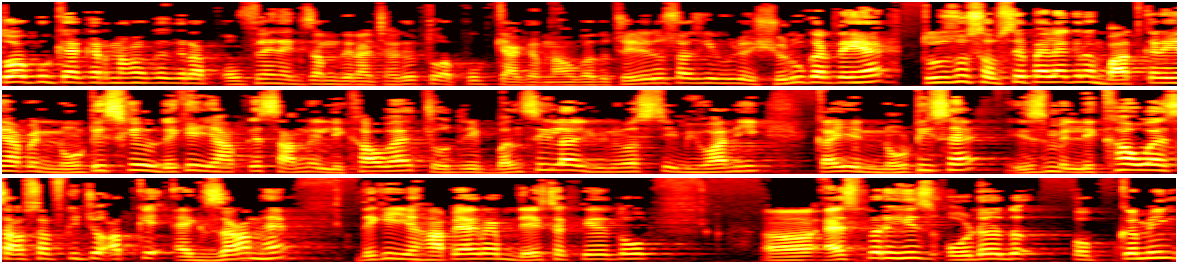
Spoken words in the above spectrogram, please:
तो आपको क्या करना होगा? अगर आप ऑफलाइन एग्ज़ाम देना चाहते हो तो आपको क्या करना होगा? तो चलिए दोस्तों की वीडियो शुरू करते हैं। तो दोस्तों, सबसे पहले अगर हम बात करें यहाँ पे नोटिस की तो देखिए यहाँ आपके सामने लिखा हुआ है, चौधरी बंसीलाल यूनिवर्सिटी भिवानी का ये नोटिस है। इसमें लिखा हुआ है साफ़ साफ़ की जो आपके एग्ज़ाम है, देखिए यहाँ पे अगर आप देख सकते हैं तो as per his order the upcoming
